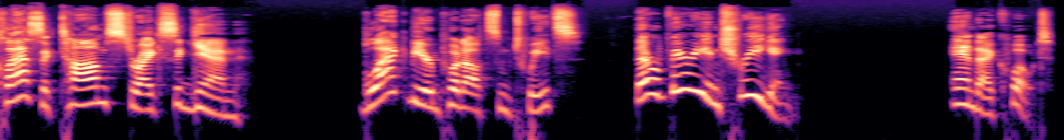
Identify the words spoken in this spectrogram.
Classic Tom strikes again. Blackbeard put out some tweets that were very intriguing. And I quote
